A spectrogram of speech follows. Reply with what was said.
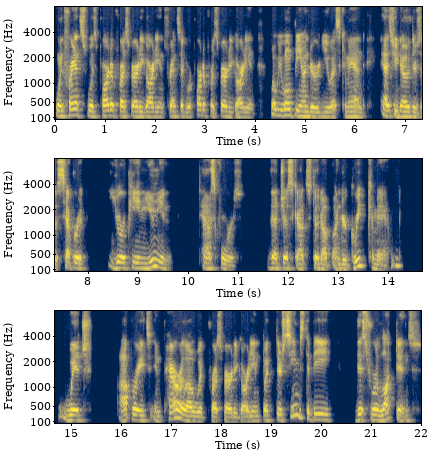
When France was part of Prosperity Guardian, France said, We're part of Prosperity Guardian, but we won't be under US command. As you know, there's a separate European Union task force that just got stood up under Greek command, which operates in parallel with Prosperity Guardian, but there seems to be this reluctance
